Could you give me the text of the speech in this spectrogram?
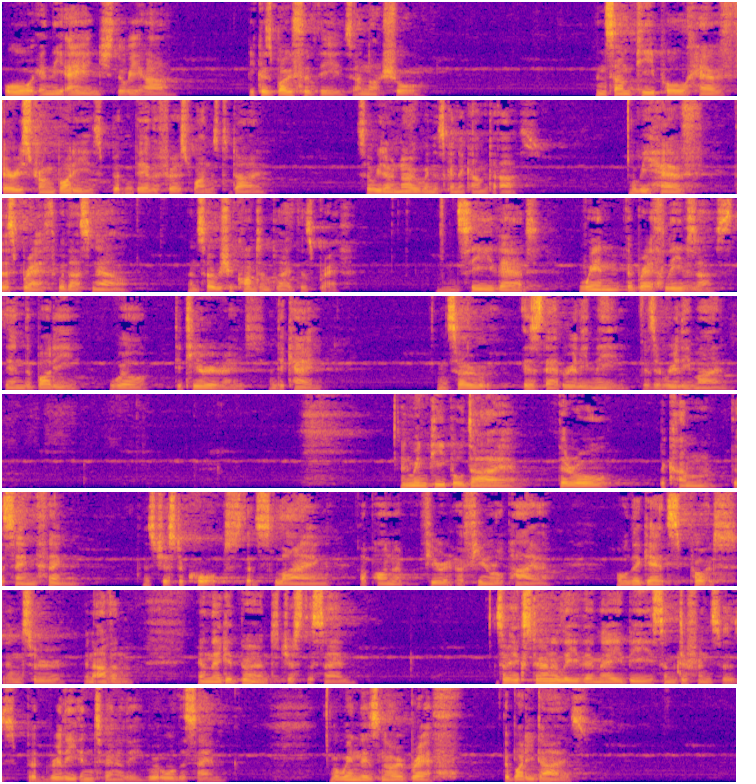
or in the age that we are, because both of these are not sure. And some people have very strong bodies, but they're the first ones to die. So we don't know when it's going to come to us we have this breath with us now. And so we should contemplate this breath and see that when the breath leaves us, then the body will deteriorate and decay. And so is that really me? Is it really mine? And when people die, they're all become the same thing. It's just a corpse that's lying upon a, funeral pyre, or that gets put into an oven and they get burnt just the same. So externally, there may be some differences, but really internally, we're all the same. When there's no breath, the body dies.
